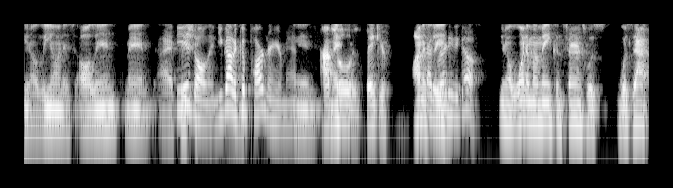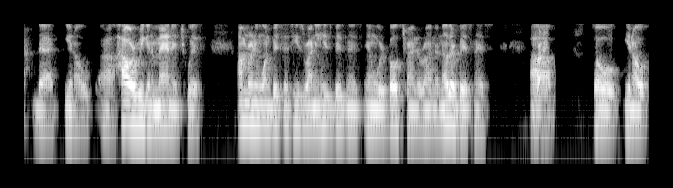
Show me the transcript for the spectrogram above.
you know, Leon is all in. Man, I appreciate. He is all in. You got a good partner here, man. And Absolutely, man, thank you. Honestly, ready to go. You know, one of my main concerns was was that that you know, uh, how are we going to manage with? I'm running one business, he's running his business, and we're both trying to run another business. Uh, right. So you know,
